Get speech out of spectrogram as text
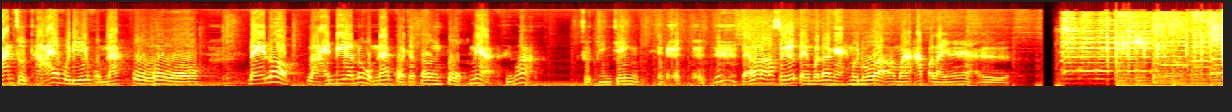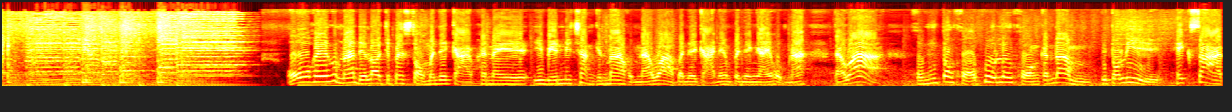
อันสุดท้ายพอดีผมนะ โอ้โห ในรอบหลายเดือนแล้วผมนะ กว่าจะตรงปกเนี่ยถือว่าสุดจริง ๆ แต่ว่าเราซื้อเต็มหมดแล้วไง ไม่รู้ว่าเอามาอัพอะไรเนี่ยเออโอเคผมนะเดี๋ยวเราจะไปส่องบรรยากาศภายในอีเวนต์มิชชั่นกันบ้างผมนะว่าบรรยากาศเนี่ยมันเป็นยังไงผมนะ แต่ว่า ผมต้องขอพูดเรื่องของกันดั้มปิโตรี่เฮกซาน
